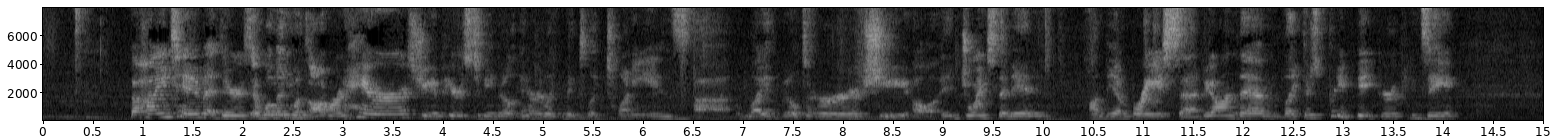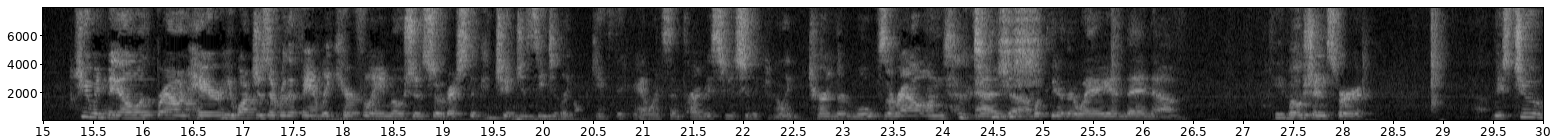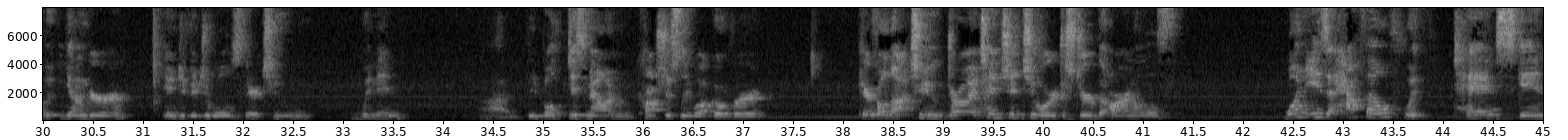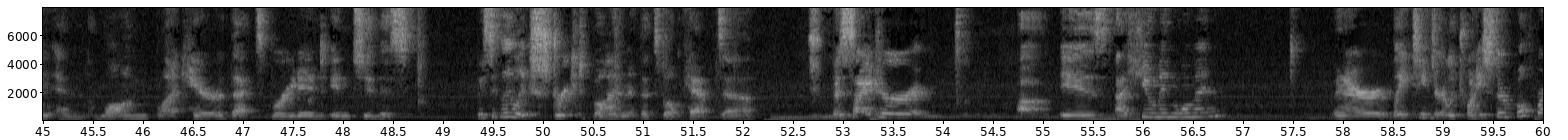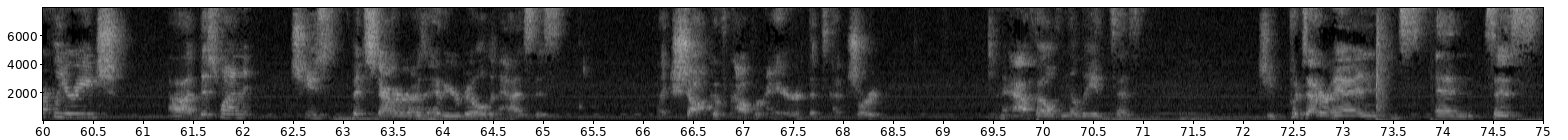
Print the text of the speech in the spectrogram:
Behind him, there's a woman with auburn hair. She appears to be middle, in her like mid to late twenties. Uh, lithe build to her. She uh, joins them in on the embrace. And beyond them, like there's a pretty big group. You can see human male with brown hair. He watches over the family carefully and motions to the rest of the contingency to like give the family some privacy, so they kind of like turn their wolves around and uh, look the other way. And then um, he motions for these two younger individuals. They're two women. Um, they both dismount and cautiously walk over, careful not to draw attention to or disturb the Arnolds. One is a half elf with tan skin and long black hair that's braided into this basically like strict bun that's well kept. Uh, beside her uh, is a human woman in her late teens, early 20s. They're both roughly your age. Uh, this one, she's a bit stouter, has a heavier build, and has this like shock of copper hair that's cut short. And a half elf in the lead says, she puts out her hand and says,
